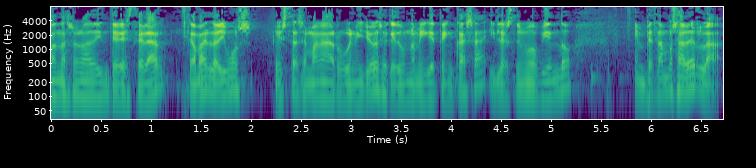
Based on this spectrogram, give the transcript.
Banda sonora de Interestelar, que además la vimos esta semana Rubén y yo, se quedó un amiguete en casa y la estuvimos viendo. Empezamos a verla,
